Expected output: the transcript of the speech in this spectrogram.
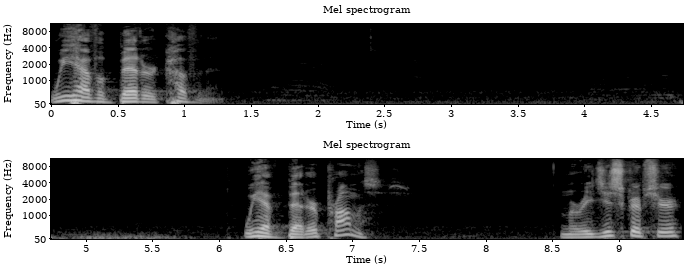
we have a better covenant. We have better promises. I'm going to read you scripture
